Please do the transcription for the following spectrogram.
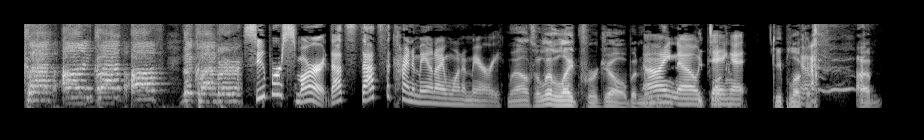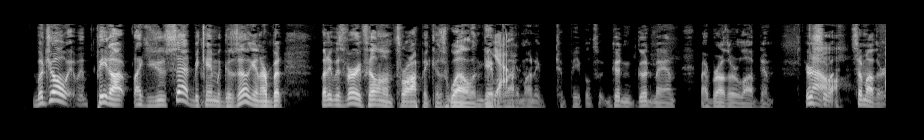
clap on, clap off. The clapper. Super smart. That's that's the kind of man I want to marry. Well, it's a little late for Joe, but I know. Dang looking. it. Keep looking. uh, but Joe, Pete, like you said, became a gazillionaire, but but he was very philanthropic as well and gave Yeah. a lot of money to people. So good, good man. My brother loved him. Here's Oh. some, some others.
